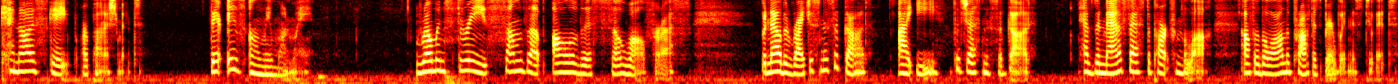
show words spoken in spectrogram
cannot escape our punishment. There is only one way. Romans 3 sums up all of this so well for us. But now the righteousness of God, i.e., the justness of God, has been manifest apart from the law, although the law and the prophets bear witness to it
